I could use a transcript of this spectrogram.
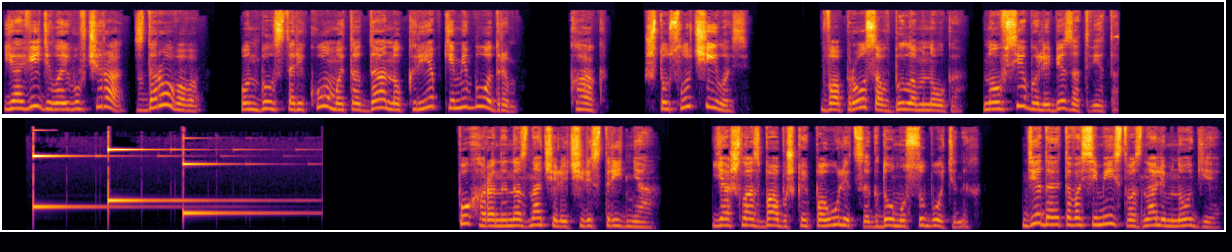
Я видела его вчера, здорового. Он был стариком, это да, но крепким и бодрым. Как? Что случилось? Вопросов было много, но все были без ответа. Похороны назначили через три дня. Я шла с бабушкой по улице к дому Субботиных. Деда этого семейства знали многие,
